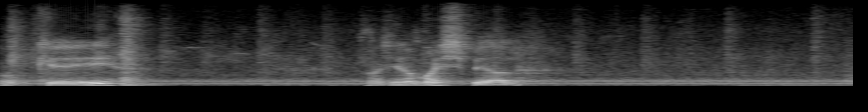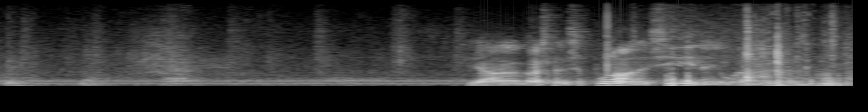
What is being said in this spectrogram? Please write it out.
okei okay.. aga siin on mass peal. ja, aga kas nüüd see punane, sinine juhe on ühel?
